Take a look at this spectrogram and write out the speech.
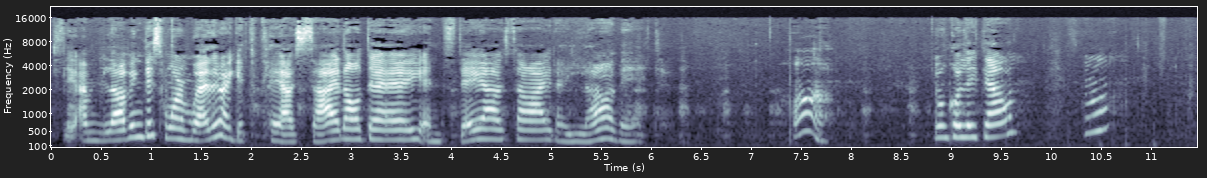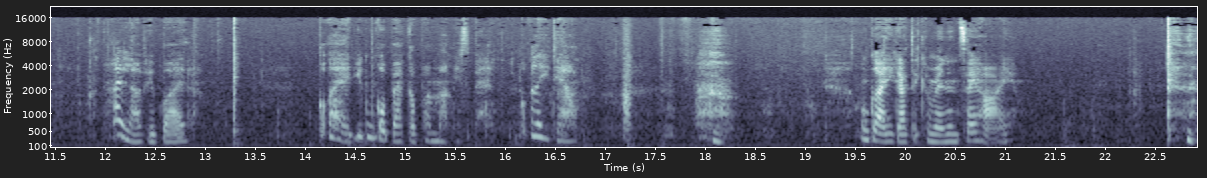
Say, I'm loving this warm weather. I get to play outside all day and stay outside. I love it. Huh. You want to go lay down? Hmm? I love you, bud. Go ahead. You can go back up on Mommy's bed. Go lay down. I'm glad you got to come in and say hi. and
